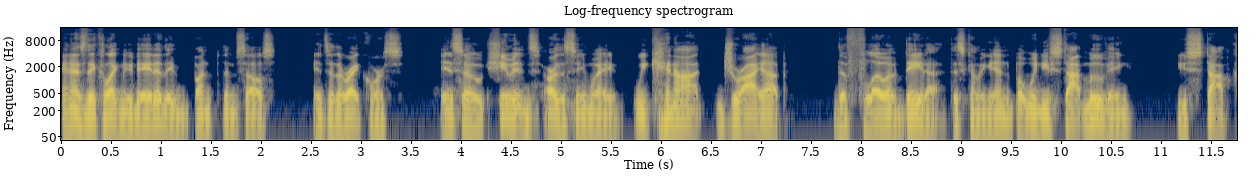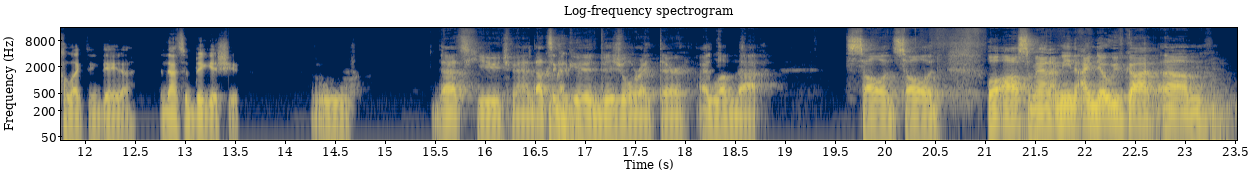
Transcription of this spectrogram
and as they collect new data, they bump themselves into the right course. And so humans are the same way. We cannot dry up the flow of data that's coming in, but when you stop moving, you stop collecting data, and that's a big issue. Ooh, that's huge, man. That's a good visual right there. I love that. Solid, solid. Well, awesome, man. I mean, I know we've got um,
